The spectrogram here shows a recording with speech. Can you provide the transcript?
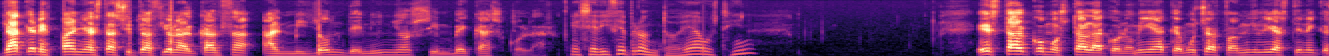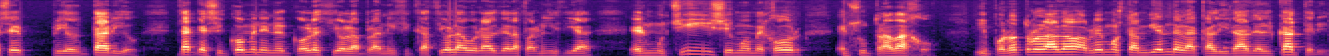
Ya que en España esta situación alcanza al millón de niños sin beca escolar. Que se dice pronto, ¿eh, Agustín? Es tal como está la economía que muchas familias tienen que ser prioritario, ya que si comen en el colegio la planificación laboral de la familia es muchísimo mejor en su trabajo y por otro lado, hablemos también de la calidad del catering.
